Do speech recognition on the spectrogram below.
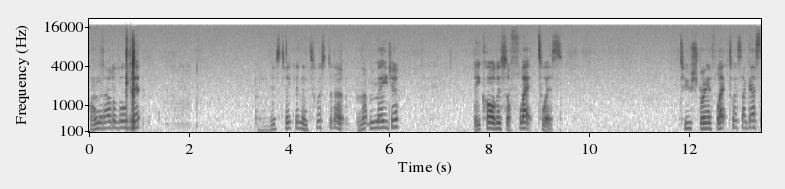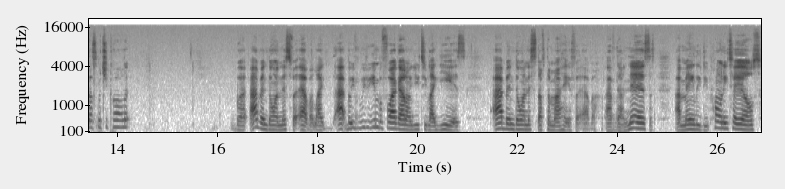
Comb it out a little bit. Just take it and twist it up. Nothing major. They call this a flat twist. Two strand flat twist, I guess that's what you call it. But I've been doing this forever. Like, I, even before I got on YouTube, like years, I've been doing this stuff to my hair forever. I've done this. I mainly do ponytails.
